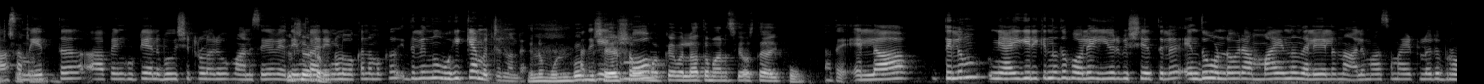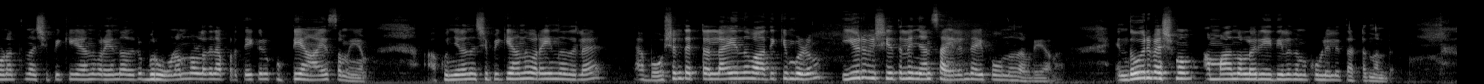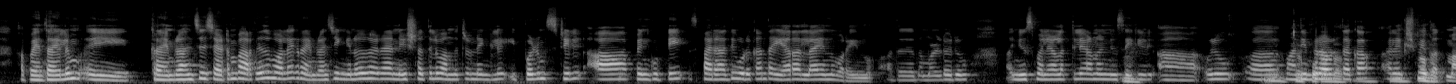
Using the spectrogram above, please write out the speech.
ആ സമയത്ത് ആ പെൺകുട്ടി അനുഭവിച്ചിട്ടുള്ള ഒരു മാനസിക വേദിയും. കാര്യങ്ങളും ഒക്കെ നമുക്ക് ഇതിൽ നിന്ന് ഊഹിക്കാൻ പറ്റുന്നുണ്ട്. മുൻപും ശേഷവും ഒക്കെ വല്ലാത്ത മാനസികാവസ്ഥ ആയി പോകും അതെ എല്ലാ ത്തിലും ന്യായീകരിക്കുന്നത് പോലെ ഈ ഒരു വിഷയത്തിൽ എന്തുകൊണ്ടോ ഒരു അമ്മ എന്ന നിലയിൽ നാല് മാസമായിട്ടുള്ള ഒരു ഭ്രൂണത്തെ നശിപ്പിക്കുക എന്ന് പറയുന്നത് അതൊരു ഭ്രൂണം എന്നുള്ളതിനപ്പുറത്തേക്ക് ഒരു കുട്ടിയായ സമയം. കുഞ്ഞിനെ നശിപ്പിക്കുക എന്ന് പറയുന്നതിൽ അബോഷൻ തെറ്റല്ല എന്ന് വാദിക്കുമ്പോഴും ഈ ഒരു വിഷയത്തിൽ ഞാൻ സൈലന്റ് ആയി പോകുന്നത് അവിടെയാണ്. എന്തോ ഒരു വിഷമം അമ്മ എന്നുള്ള രീതിയിൽ നമുക്കുള്ളിൽ തട്ടുന്നുണ്ട്. അപ്പോൾ എന്തായാലും ഈ ക്രൈംബ്രാഞ്ച് ചേട്ടൻ പറഞ്ഞതുപോലെ ക്രൈംബ്രാഞ്ച് ഇങ്ങനെ ഒരു അന്വേഷണത്തിൽ വന്നിട്ടുണ്ടെങ്കിൽ ഇപ്പോഴും സ്റ്റിൽ ആ പെൺകുട്ടി പരാതി കൊടുക്കാൻ തയ്യാറല്ല എന്ന് പറയുന്നു. അത് നമ്മളുടെ ഒരു ന്യൂസ് മലയാളത്തിലാണോ ന്യൂസ് ഏരിയയിൽ ഒരു മാധ്യമ പ്രവർത്തക ലക്ഷ്മി പത്മ.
